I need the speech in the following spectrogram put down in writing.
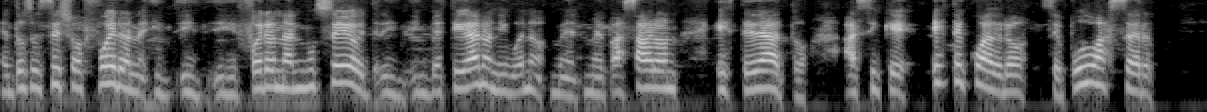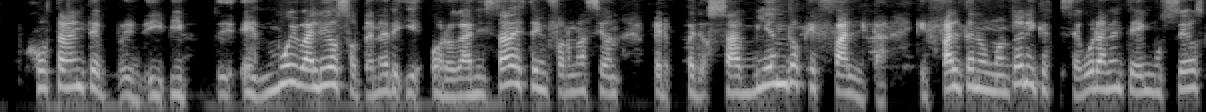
Entonces ellos fueron y, fueron al museo, investigaron y bueno, me, me, pasaron este dato. Así que este cuadro se pudo hacer justamente, y, es muy valioso tener organizada esta información, pero, sabiendo que falta, que faltan un montón y que seguramente hay museos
